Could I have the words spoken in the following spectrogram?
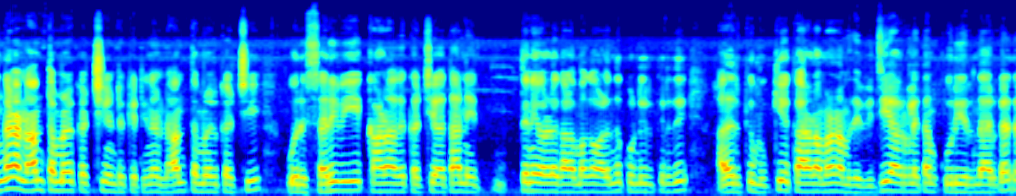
எங்கடா நாம் தமிழர் கட்சி என்று கேட்டிங்கன்னா நாம் தமிழர் கட்சி ஒரு சரிவையே காணாத கட்சியாக தான் இத்தனை வருட காலமாக வளர்ந்து கொண்டிருக்கிறது. அதற்கு முக்கிய காரணமான நமது விஜய் அவர்களை தான் கூறியிருந்தார்கள்.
